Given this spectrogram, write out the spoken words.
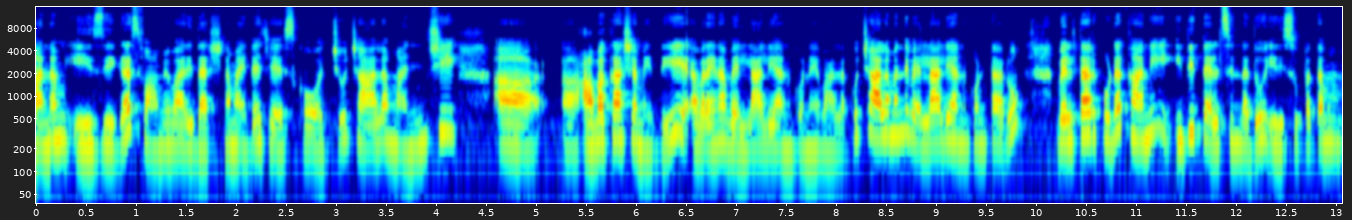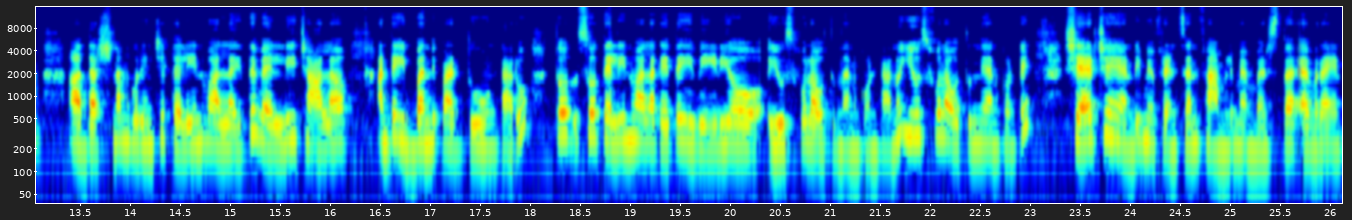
మనం ఈజీగా స్వామివారి దర్శనం అయితే చేసుకోవచ్చు. చాలా మంచి అవకాశం ఇది. ఎవరైనా వెళ్ళాలి అనుకునే వాళ్ళకు. చాలామంది వెళ్ళాలి అనుకుంటారు. వెళ్తారు కూడా. కానీ ఇది తెలిసిండదు ఇది సుపథం దర్శనం గురించి తెలియని వాళ్ళైతే వెళ్ళి చాలా అంటే ఇబ్బంది పడుతూ ఉంటారు. సో సో తెలియని వాళ్ళకైతే ఈ వీడియో యూస్ఫుల్ అవుతుంది అనుకుంటాను. యూస్ఫుల్ అవుతుంది అనుకుంటే షేర్ చేయండి. మీ ఫ్రెండ్స్ అండ్ ఫ్యామిలీ మెంబర్స్తో ఎవరైనా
